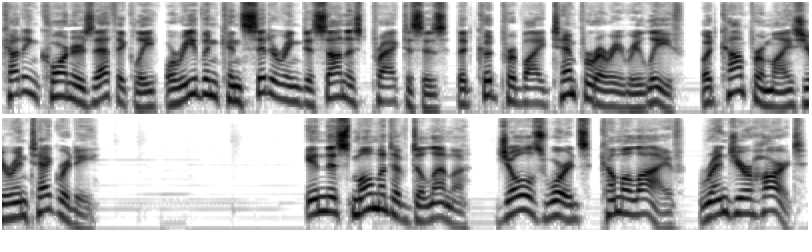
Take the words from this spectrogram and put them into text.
cutting corners ethically, or even considering dishonest practices that could provide temporary relief but compromise your integrity. In this moment of dilemma, Joel's words come alive rend your heart.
